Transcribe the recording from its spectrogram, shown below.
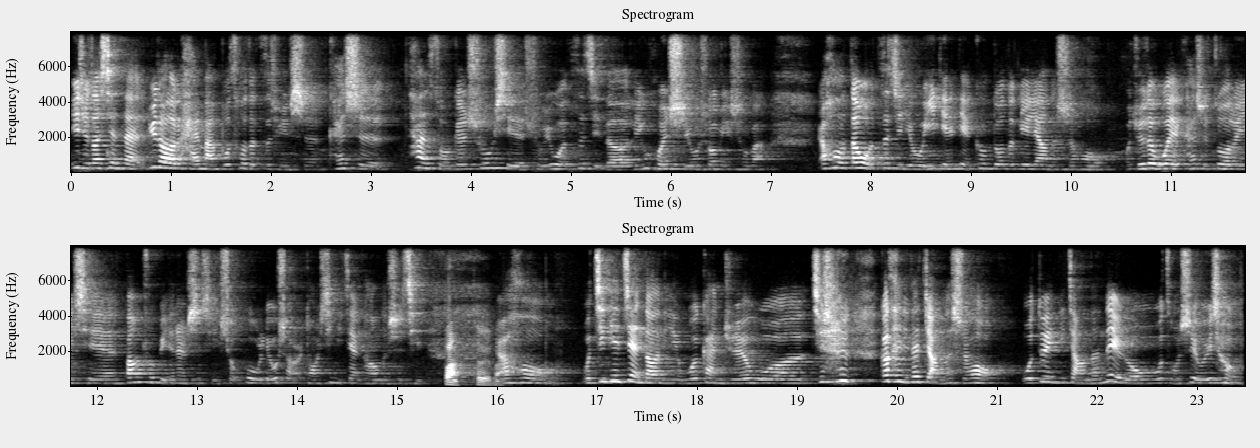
一直到现在遇到了个还蛮不错的咨询师，开始探索跟书写属于我自己的灵魂使用说明书吧。然后，当我自己有一点点更多的力量的时候，我觉得我也开始做了一些帮助别人的事情，守护留守儿童心理健康的事情。棒，特别棒。然后我今天见到你，我感觉我其实刚才你在讲的时候。我对你讲的内容，我总是有一种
